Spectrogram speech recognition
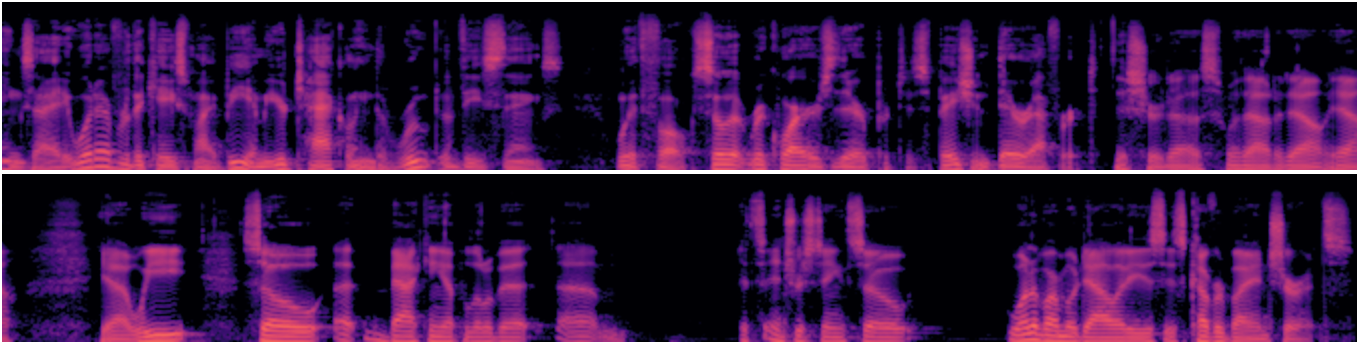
anxiety, whatever the case might be. I mean, you're tackling the root of these things, with folks. So it requires their participation, their effort. This sure does, without a doubt. Yeah, yeah. We so uh, backing up a little bit. Um, it's interesting. So one of our modalities is covered by insurance.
